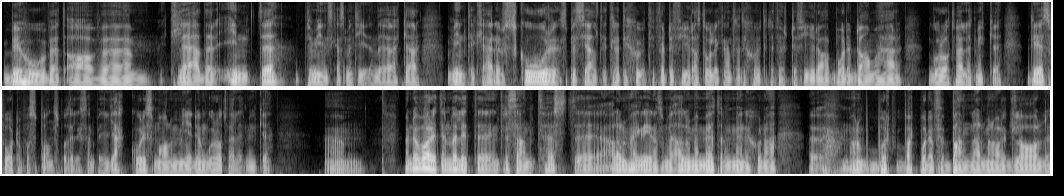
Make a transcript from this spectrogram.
behovet av eh, kläder inte förminskas med tiden, det ökar. Vinterkläder, skor, speciellt i 37 till 44, storlekarna 37 till 44, både dam och herr, går åt väldigt mycket. Det är svårt att få spons på till exempel. Jackor i smal och medium går åt väldigt mycket. Um, men det har varit en väldigt uh, intressant höst. Uh, alla de här grejerna, som, alla de här mötena med människorna, uh, man har varit både förbannad, man har varit glad.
